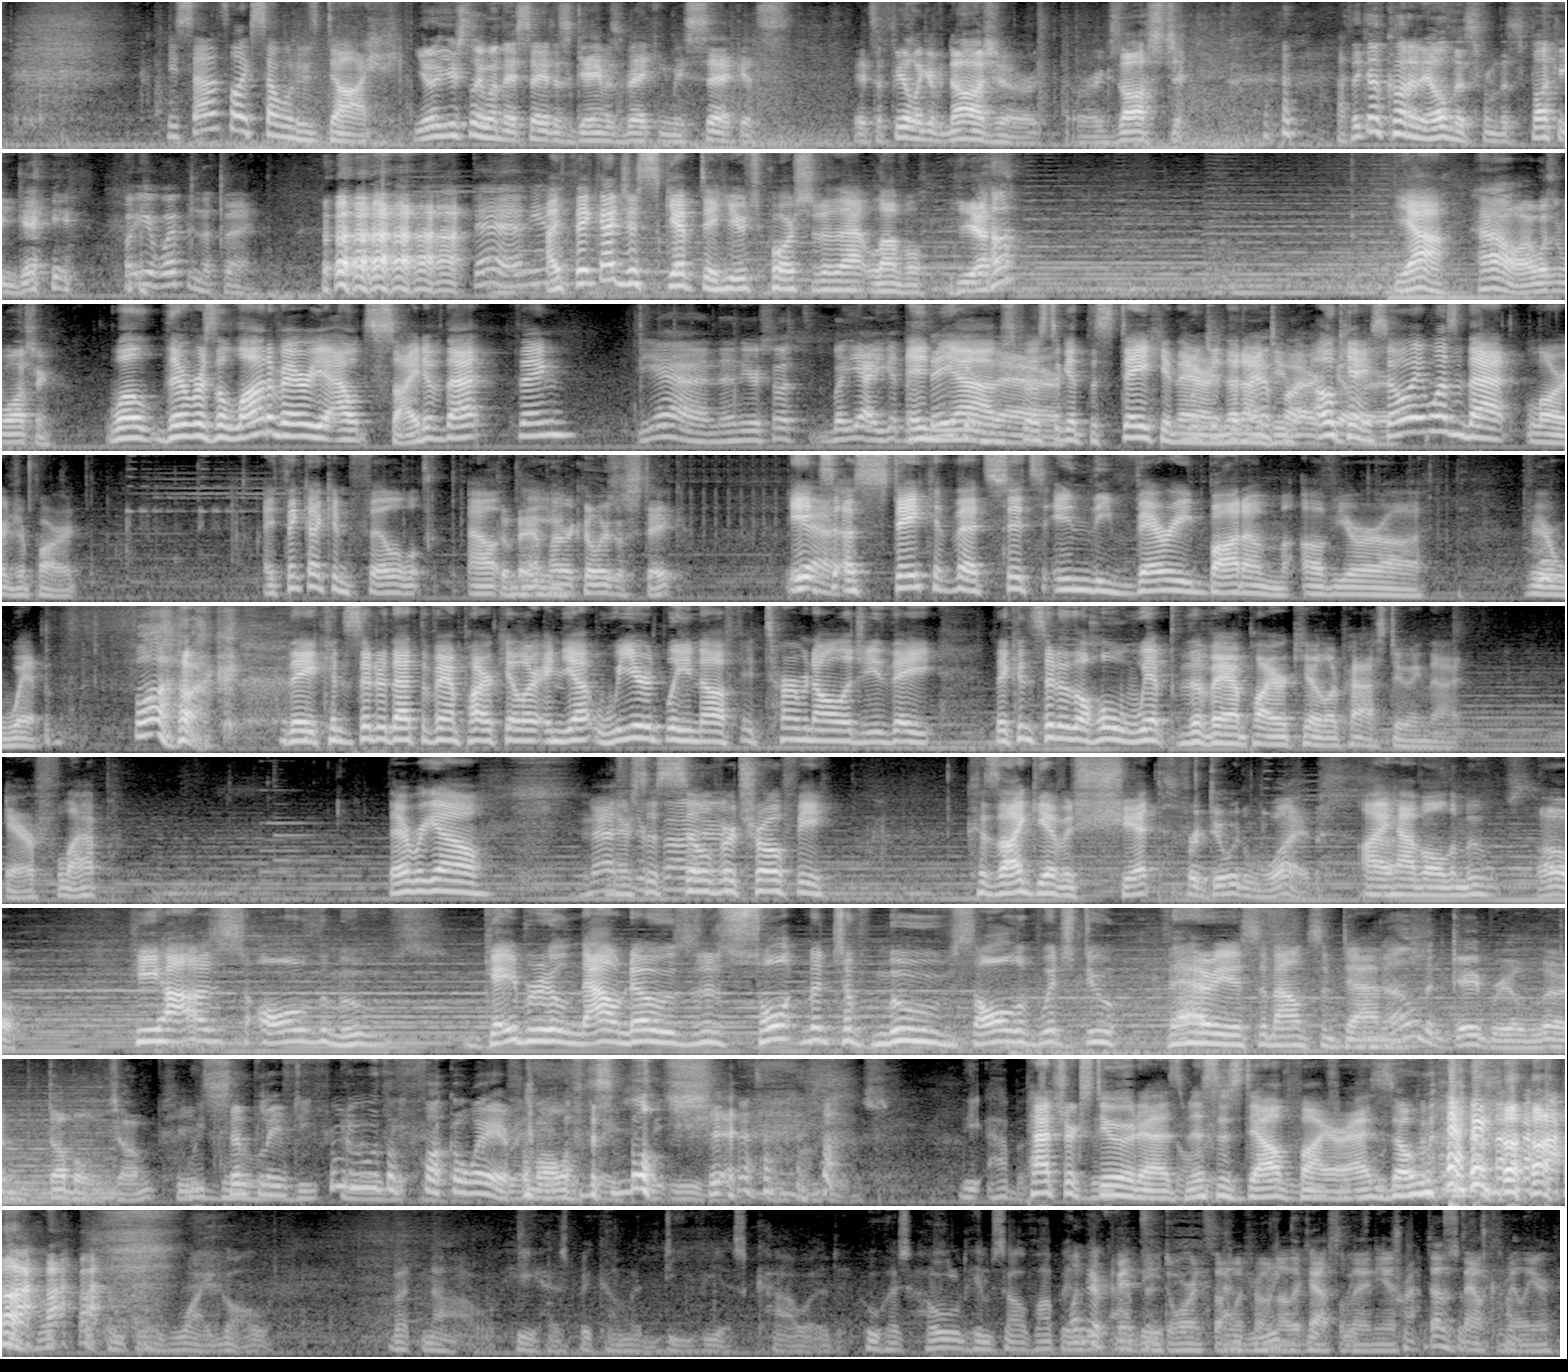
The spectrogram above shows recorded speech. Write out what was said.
He sounds like someone who's dying. You know, usually when they say this game is making me sick, it's it's a feeling of nausea or, or exhaustion. I think I've caught an illness from this fucking game. But you're whipping the thing. yeah? Dan, I think I just skipped a huge portion of that level. Yeah. Yeah. How? I wasn't watching. Well, there was a lot of area outside of that thing, Yeah, and then you're supposed to, but yeah, you get the and steak yeah, in I'm there. supposed to get the steak in there, Which is and the I do that. vampire Okay, killer. so it wasn't that large a part. I think I can fill out The vampire killer's a steak? It's Yeah. a steak that sits in the very bottom of your uh, of your whip. Fuck! They consider that the vampire killer, and yet weirdly enough, in terminology, they they consider the whole whip the vampire killer past doing that. Air flap. There we go. Master There's a silver trophy. Cause I give a shit. For doing what? I have all the moves. Oh. He has all the moves. Gabriel now knows an assortment of moves, all of which do various amounts of damage. Now that Gabriel learned double jump, he We simply flew the the fuck away from all of this Face the evil bullshit. that confronts us. The abbot Patrick Stewart as Mrs. Doubtfire as and Zomac. the people of Wygol. But now he has become a devious coward who has holed himself up in wonder the if Vince abbey is Doran someone from another rigged it with Castlevania. Doesn't sound familiar.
